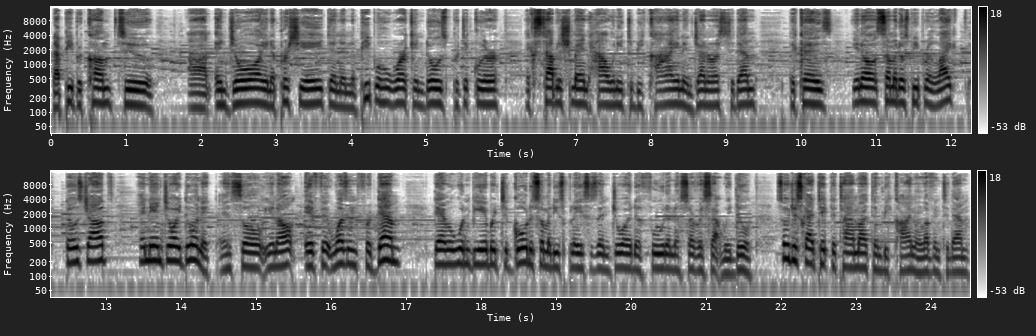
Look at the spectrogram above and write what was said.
that people come to uh, enjoy and appreciate, and then the people who work in those particular establishment, how we need to be kind and generous to them, because you know some of those people like those jobs and they enjoy doing it, and so you know if it wasn't for them, then we wouldn't be able to go to some of these places and enjoy the food and the service that we do. So we just gotta take the time out and be kind and loving to them.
